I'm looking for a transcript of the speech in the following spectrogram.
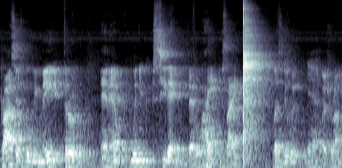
process but we made it through and, and when you see that that light it's like let's do it Yeah. let's run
